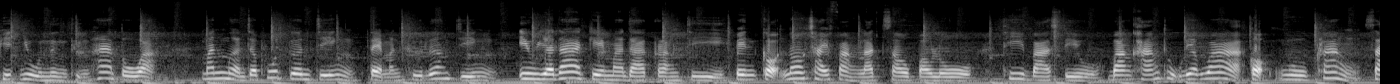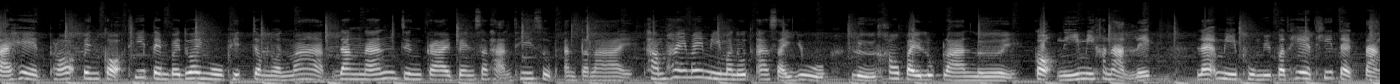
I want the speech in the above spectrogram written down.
พิษอยู่ 1-5 ตัว มันเหมือนจะพูดเกินจริง แต่มันคือเรื่องจริง อิลยาดาเกมาดากรังจี เป็นเกาะนอกชายฝั่งรัฐเซาเปาโลที่บราซิล บางครั้งถูกเรียกว่าเกาะงูคลั่ง สาเหตุเพราะเป็นเกาะที่เต็มไปด้วยงูพิษจำนวนมาก ดังนั้นจึงกลายเป็นสถานที่สุดอันตรายทำให้ไม่มีมนุษย์อาศัยอยู่ หรือเข้าไปลุกลานเลย เกาะนี้มีขนาดเล็ก และมีภูมิประเทศที่แตกต่าง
